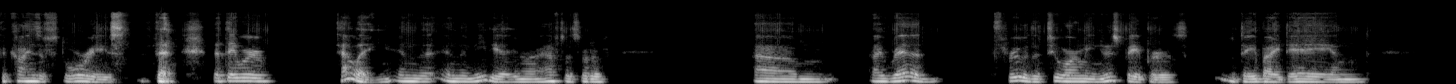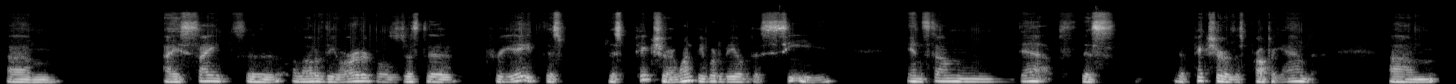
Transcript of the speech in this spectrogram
the kinds of stories that that they were telling in the in the media. You know, I have to sort of um, I read through the two army newspapers day by day, and um, I cite uh, a lot of the articles just to create this this picture. I want people to be able to see in some depth this the picture of this propaganda um,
